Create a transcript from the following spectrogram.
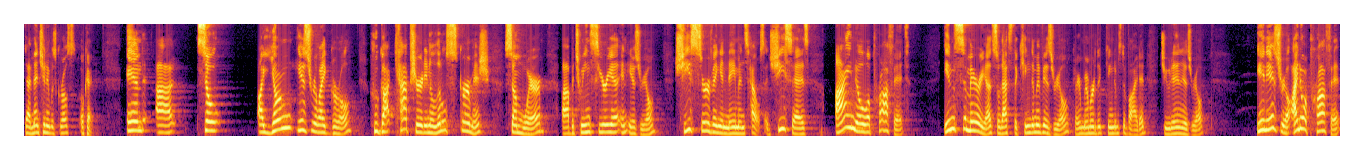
did I mention it was gross? Okay. And uh, so a young Israelite girl who got captured in a little skirmish somewhere uh, between Syria and Israel. She's serving in Naaman's house, and she says, I know a prophet in Samaria, so that's the kingdom of Israel. Okay, remember the kingdom's divided Judah and Israel. In Israel, I know a prophet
